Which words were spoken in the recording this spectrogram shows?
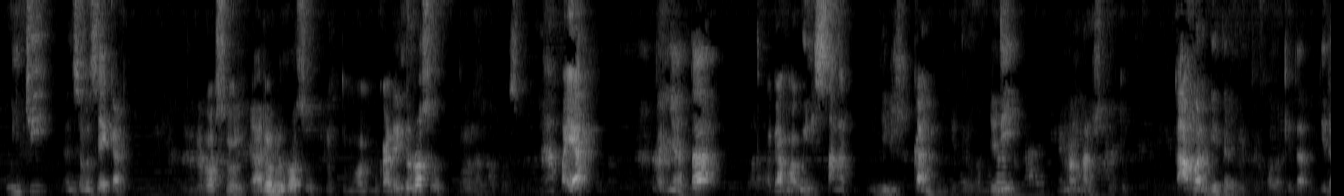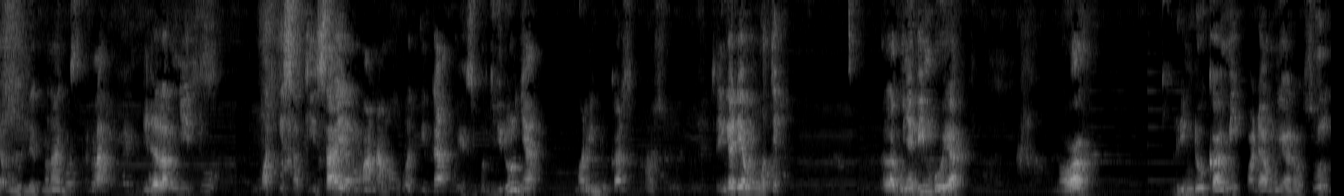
kunci dan selesaikan. Rindu Rasul. Ya, Rindu Rasul. Bukan. Rindu Rasul. Oh. Apa ya? Ternyata Ada hal. buku ini sangat menyedihkan gitu jadi memang harus tutup kamar kita gitu kalau kita tidak dilihat menangis. Karena di dalamnya itu muat kisah-kisah yang mana membuat kita ya seperti judulnya merindukan Rasul. Sehingga dia mengutip lagunya Bimbo ya. Bahwa rindu kami padamu ya Rasul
